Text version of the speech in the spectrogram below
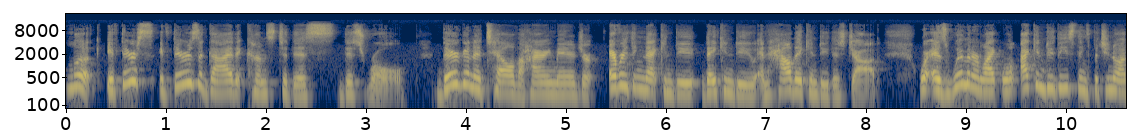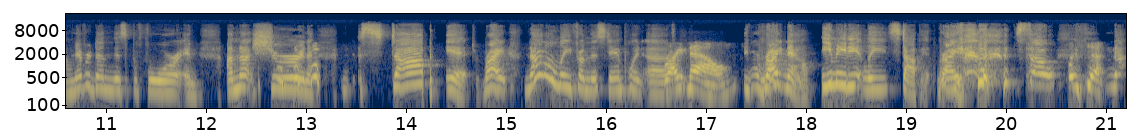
look, if there's if there is a guy that comes to this this role they're going to tell the hiring manager everything that can do they can do and how they can do this job whereas women are like well i can do these things but you know i've never done this before and i'm not sure and stop it right not only from the standpoint of right now right now immediately stop it right so yeah not,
